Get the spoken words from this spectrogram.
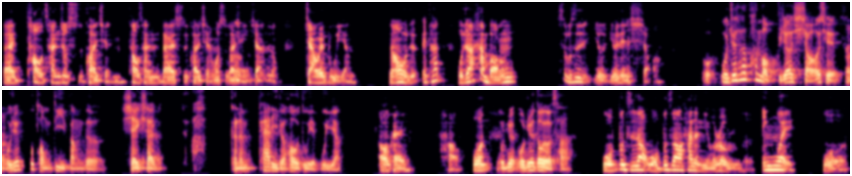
大概套餐就十块钱，套餐大概十块钱或十块钱以嗯，下那种价位不一样。然后我觉得，哎，它，我觉得它汉堡好像是不是有有点小啊？我我觉得它汉堡比较小，而且我嗯觉得不同地方的 Shake Shack 啊可能 patty 的厚度也不一样，，OK，好，我我觉得我觉得都有差。我不知道，我不知道它的牛肉如何，因为我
